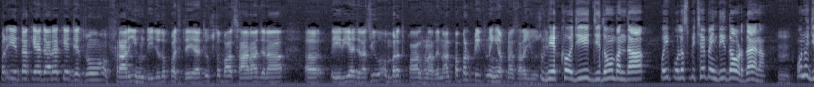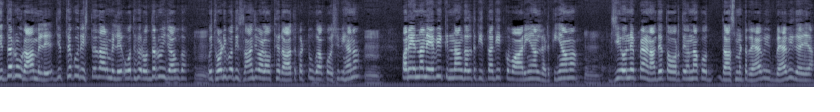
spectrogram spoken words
ਪਰ ਇਦਾਂ ਕਿਹਾ ਜਾ ਰਿਹਾ ਕਿ ਜਦੋਂ ਫਰਾਰੀ ਹੁੰਦੀ ਜਦੋਂ ਭੱਜਦੇ ਆ ਤੇ ਉਸ ਤੋਂ ਬਾਅਦ ਸਾਰਾ ਜਿਹੜਾ ਏਰੀਆ ਜਿਹੜਾ ਸੀ ਉਹ ਅੰਮ੍ਰਿਤਪਾਲ ਹਣਾ ਦੇ ਨਾਲ। ਪੱਪਲਪ੍ਰੀਤ ਨੇ ਹੀ ਆਪਣਾ ਸਾਰਾ ਯੂਜ਼ ਕੀਤਾ। ਵੇਖੋ ਜੀ ਜਦੋਂ ਬੰਦਾ ਕੋਈ ਪੁਲਿਸ ਪਿੱਛੇ ਪੈਂਦੀ ਦੌੜਦਾ ਹੈ ਨਾ ਉਹਨੂੰ ਜਿੱਧਰ ਨੂੰ ਰਾਹ ਮਿਲੇ ਜਿੱਥੇ ਕੋਈ ਰਿਸ਼ਤੇਦਾਰ ਮਿਲੇ ਉਹ ਤੇ ਫਿਰ ਉਧਰ ਨੂੰ ਹੀ ਜਾਊਗਾ। ਕੋਈ ਥੋੜੀ ਬਹੁਤੀ ਸਾਂਝ ਵਾਲਾ ਉੱਥੇ ਰਾਤ ਕੱਟੂਗਾ ਕੁਝ ਵੀ ਹੈ। ਨਾ ਪਰ ਇਹਨਾਂ ਨੇ ਇਹ ਵੀ ਕਿੰਨਾ ਗਲਤ ਕੀਤਾ ਕਿ ਕੁਵਾਰੀਆਂ ਲੜਕੀਆਂ ਵਾ। ਜੇ ਉਹਨੇ ਭੈਣਾਂ ਦੇ ਤੌਰ ਤੇ ਉਹਨਾਂ ਕੋਲ 10 ਮਿੰਟ ਰਹਿ ਵੀ ਬਹਿ ਵੀ ਗਏ ਆ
